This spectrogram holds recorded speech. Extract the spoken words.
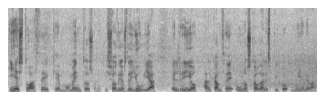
y esto hace que en momentos o en episodios de lluvia el río alcance unos caudales pico muy elevados.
